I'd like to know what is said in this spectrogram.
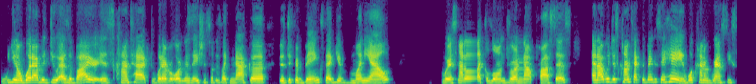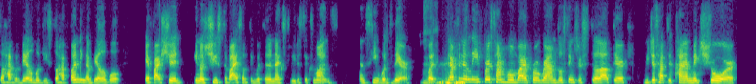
you know what I would do as a buyer is contact whatever organization. So there's like NACA. There's different banks that give money out where it's not a, like a long drawn out process. And I would just contact the bank and say, hey, what kind of grants do you still have available? Do you still have funding available? If I should, you know, choose to buy something within the next three to six months and see what's there. Hmm. But definitely first time home buyer programs, those things are still out there. We just have to kind of make sure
